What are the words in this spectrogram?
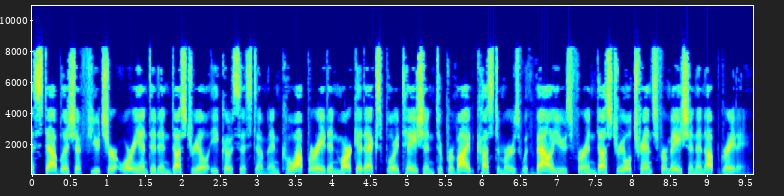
establish a future-oriented industrial ecosystem and cooperate in market exploitation to provide customers with values for industrial transformation and upgrading.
